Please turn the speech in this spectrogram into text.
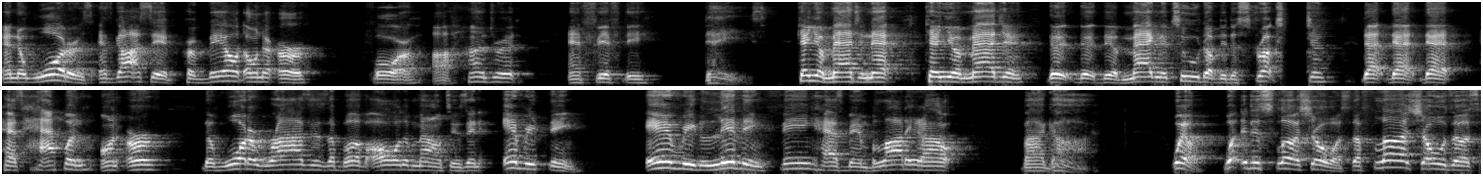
And the waters, as God said, prevailed on the earth for a hundred and fifty days. Can you imagine that? Can you imagine the, the, the magnitude of the destruction that that that has happened on earth? The water rises above all the mountains, and everything, every living thing has been blotted out by God. Well, what did this flood show us? The flood shows us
